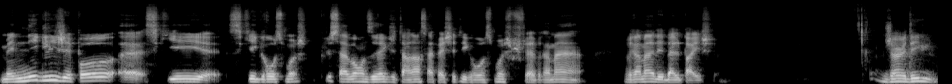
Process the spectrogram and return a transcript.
Mais négligez pas euh, ce qui est ce qui est grosse mouche. Plus ça va, on dirait que j'ai tendance à pêcher des grosses mouches. Je fais vraiment vraiment des belles pêches. J'ai un deal.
